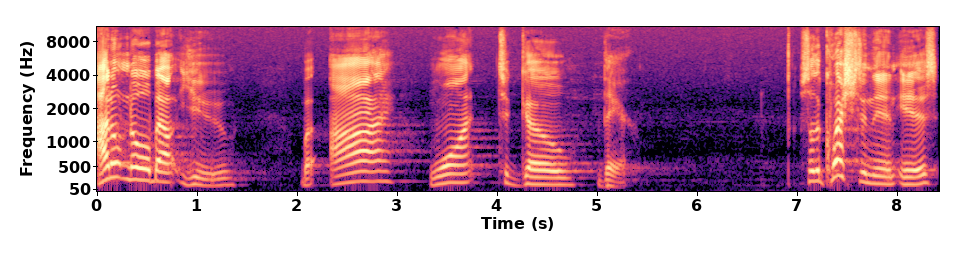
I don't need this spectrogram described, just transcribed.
I don't know about you, but I want to go there. So the question then is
